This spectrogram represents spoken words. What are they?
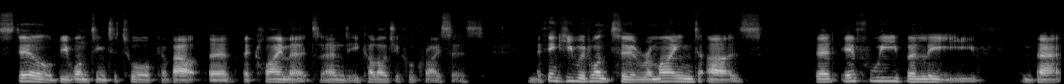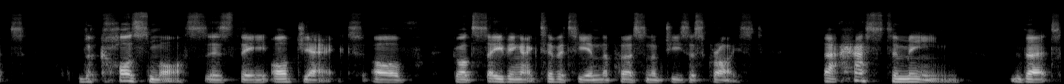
still be wanting to talk about the, the climate and ecological crisis. Hmm. I think he would want to remind us that if we believe that the cosmos is the object of God's saving activity in the person of Jesus Christ, that has to mean that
